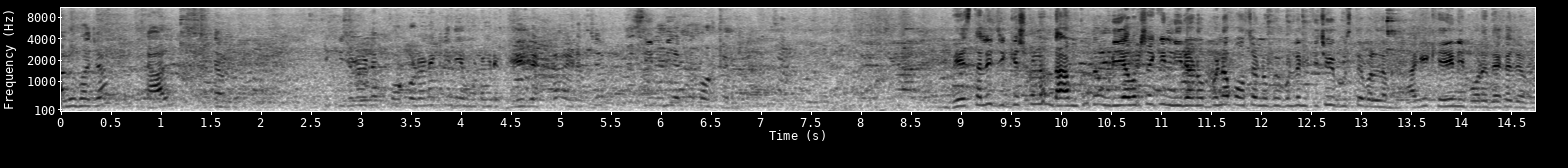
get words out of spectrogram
আলু ভাজা, ডাল একটা কি যেন একটা পকোড়া না কি দিয়ে মোটামুটি ভেজ একটা, এটা হচ্ছে সিম দিয়ে একটা তরকারি। ভেজ থালি জিজ্ঞেস করলাম, দাম কত? উড়িয়া ভাষায় কি নিরানব্বই না পঁচানব্বই বললেন? কিছুই বুঝতে পারলাম না। আগে খেয়ে নি, পরে দেখা যাবে।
